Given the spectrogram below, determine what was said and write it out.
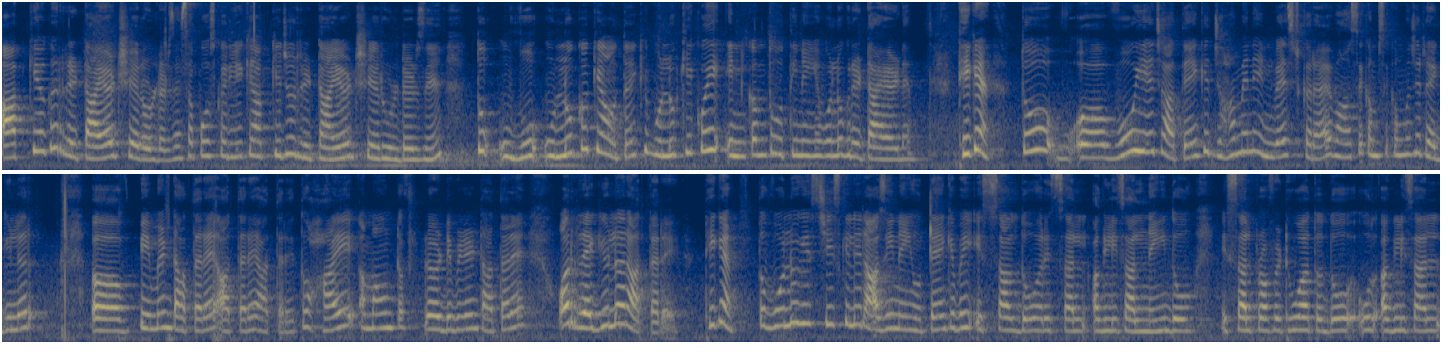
आपके अगर रिटायर्ड शेयर होल्डर्स हैं सपोज़ करिए कि आपके जो रिटायर्ड शेयर होल्डर्स हैं तो वो, उन लोग का क्या होता है कि वो लोग की कोई इनकम तो होती नहीं है, वो लोग रिटायर्ड हैं। ठीक है? तो वो ये चाहते हैं कि जहाँ मैंने इन्वेस्ट करा है, वहाँ से कम से कम मुझे रेगुलर पेमेंट आता रहे आता रहे आता रहे। तो हाई अमाउंट ऑफ़ डिविडेंट आता रहे और रेगुलर आता रहे। ठीक है? तो वो लोग इस चीज़ के लिए राज़ी नहीं होते हैं कि भाई इस साल दो और इस साल अगली साल नहीं दो, इस साल प्रॉफिट हुआ तो दो अगली साल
